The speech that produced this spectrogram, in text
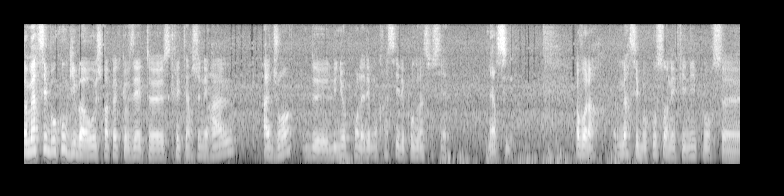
Euh, Merci beaucoup, Guibao. Je rappelle que vous êtes euh, secrétaire général adjoint de l'Union pour la démocratie et les progrès sociaux. Merci. Voilà. Merci beaucoup. C'en est fini pour ce...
